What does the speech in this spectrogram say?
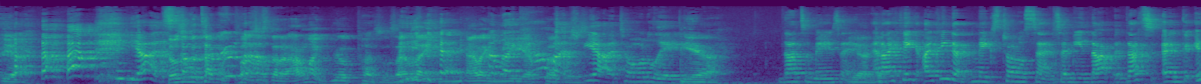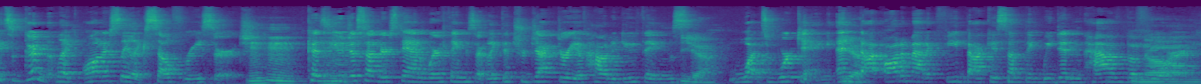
yeah. It's Those so are the type true, of puzzles though. that I, I don't like real puzzles. I like I like media how puzzles. Much, yeah, totally. Yeah. That's amazing. Yeah, and I think I think that makes total sense. I mean that that's a, it's good like honestly like self research Mm-hmm. because you just understand where things are like the trajectory of how to do things. Yeah. What's working and Yeah. that automatic feedback is something we didn't have before. No.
